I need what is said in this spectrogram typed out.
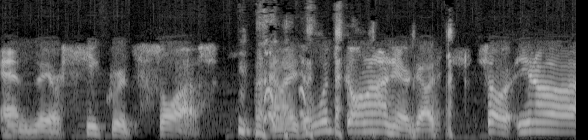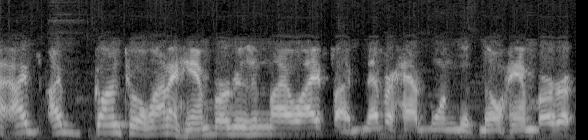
and their secret sauce. And I said, "What's going on here, guys?" So you know, I've I've gone through a lot of hamburgers in my life. I've never had one with no hamburger.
